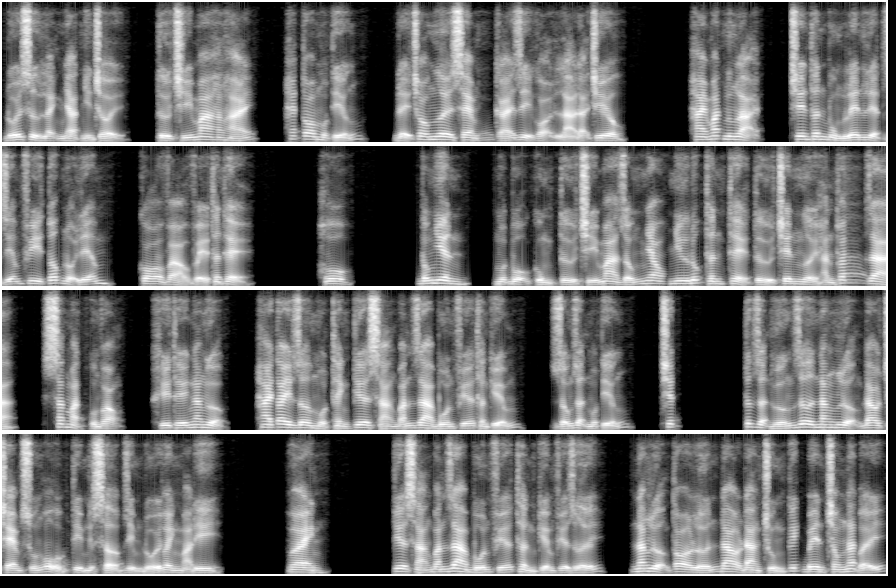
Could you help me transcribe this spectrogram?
Đối xử lạnh nhạt nhìn trời, từ trí ma hăng hái, hét to một tiếng, để cho ngươi xem cái gì gọi là đại chiêu. Hai mắt ngưng lại trên thân bùng lên liệt diễm phi tốc nội liễm, co vào về thân thể. Hô. Đông nhiên, một bộ cùng từ trí ma giống nhau như lúc thân thể từ trên người hắn thoát ra, sắc mặt cuồng vọng, khí thế ngang ngược, hai tay giơ một thanh tia sáng bắn ra bốn phía thần kiếm, giống giận một tiếng, chết. Tức giận hướng giơ năng lượng đao chém xuống ổ tìm sợ dìm đối oanh mà đi. Vê anh tia sáng bắn ra bốn phía thần kiếm phía dưới, năng lượng to lớn đao đang trùng kích bên trong nắp ấy,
